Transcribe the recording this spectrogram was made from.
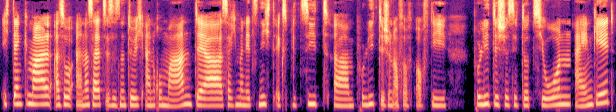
Ich denke mal, also einerseits ist es natürlich ein Roman, der, sag ich mal, jetzt nicht explizit ähm, politisch und auf, auf, auf die politische Situation eingeht.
